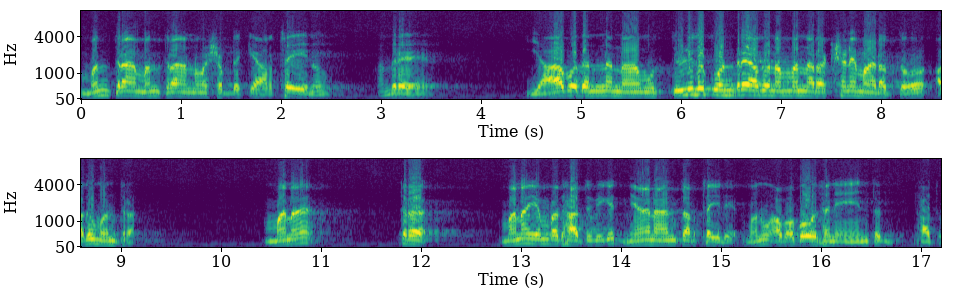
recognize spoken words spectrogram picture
ಮಂತ್ರ ಮಂತ್ರ ಅನ್ನುವ ಶಬ್ದಕ್ಕೆ ಅರ್ಥ ಏನು? ಅಂದ್ರೆ ಯಾವುದನ್ನ ನಾವು ತಿಳಿದುಕೊಂಡ್ರೆ ಅದು ನಮ್ಮನ್ನ ರಕ್ಷಣೆ ಮಾಡತ್ತೋ, ಅದು ಮಂತ್ರ. ಮನ, ತ್ರ, ಮನ ಎಂಬ ಧಾತುವಿಗೆ ಜ್ಞಾನ ಅಂತ ಅರ್ಥ ಇದೆ. ಮನು ಅವಬೋಧನೆ ಅಂತ ಧಾತು.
